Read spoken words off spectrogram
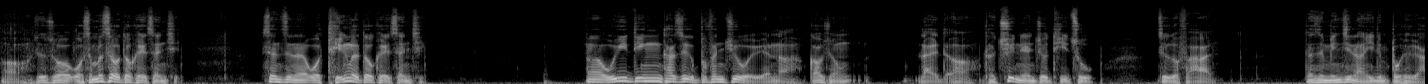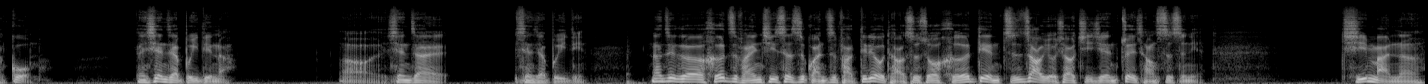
哦，就是说我什么时候都可以申请，甚至呢，我停了都可以申请。那吴一丁他是一个不分区委员呐，高雄来的啊，他去年就提出这个法案，但是民进党一定不会给他过嘛。但现在不一定了，哦，现在现在不一定。那这个核子反应器设施管制法第六条是说，核电执照有效期间最长四十年，期满呢？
